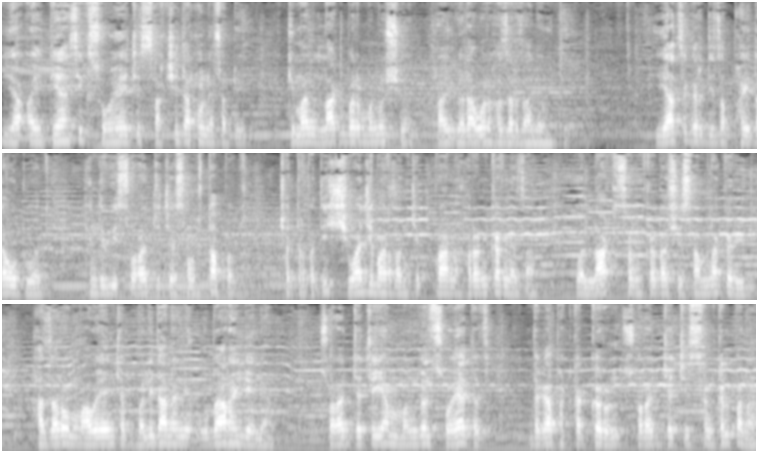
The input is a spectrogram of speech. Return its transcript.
या ऐतिहासिक सोहळ्याचे साक्षीदार होण्यासाठी किमान लाखभर मनुष्य रायगडावर हजर झाले होते. याच गर्दीचा फायदा उठवत हिंदवी स्वराज्याचे संस्थापक छत्रपती शिवाजी महाराजांचे प्राणहरण करण्याचा व लाख संकटाशी सामना करीत हजारो मावळ्यांच्या बलिदानाने उभ्या राहिलेल्या स्वराज्याच्या या मंगल सोहळ्यातच दगाफटका करून स्वराज्याची संकल्पना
